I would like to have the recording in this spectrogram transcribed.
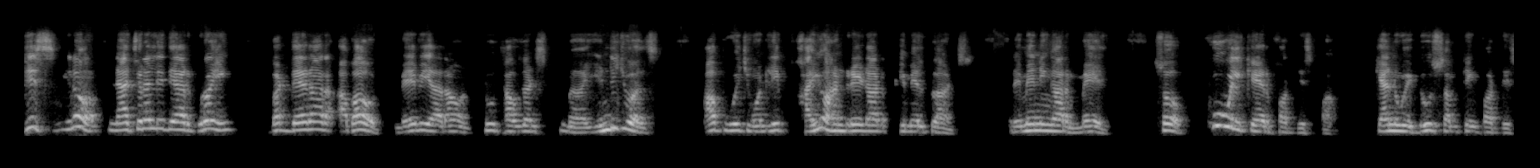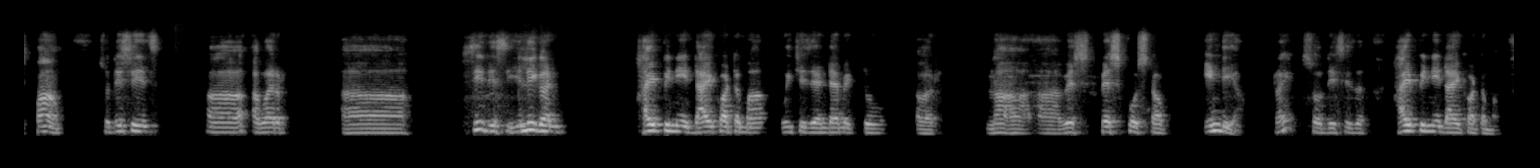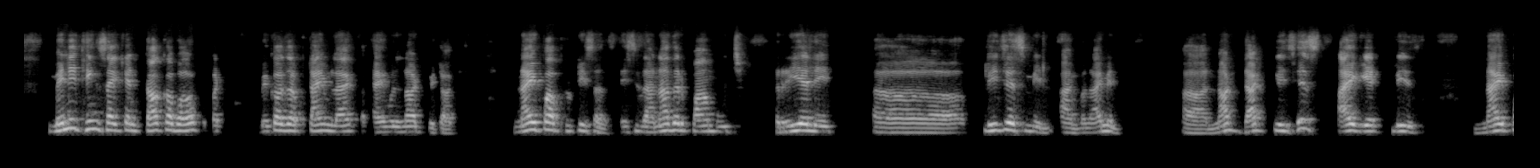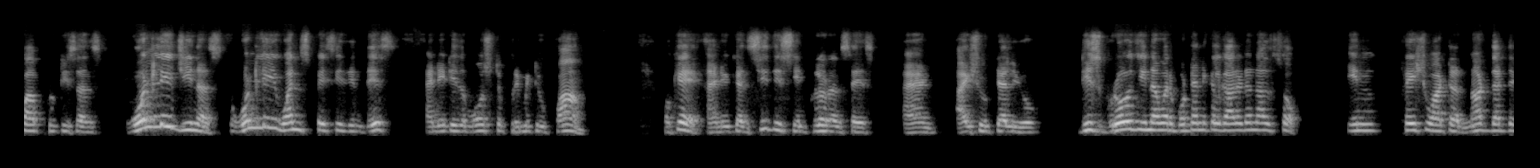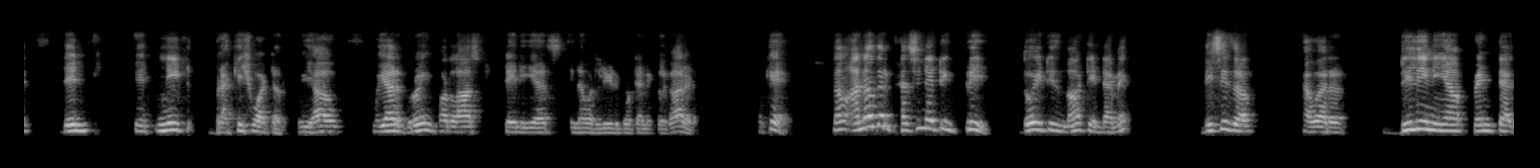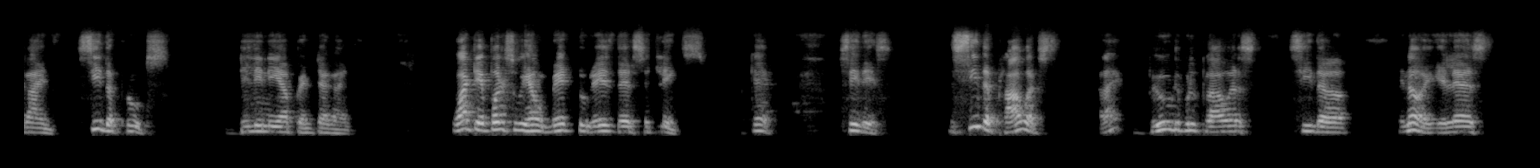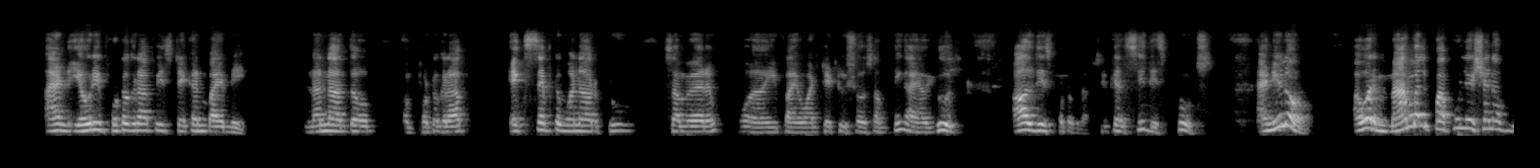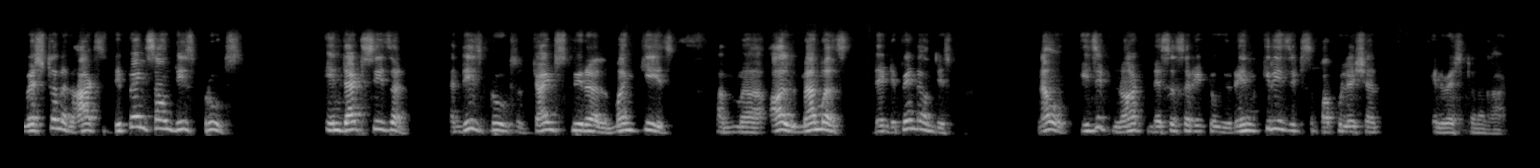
this, you know, naturally they are growing, but there are about maybe around 2000 uh, individuals, of which only 500 are female plants, remaining are male. So who will care for this palm? Can we do something for this palm? So this is uh, our, uh, see this elegant Hyphaene dichotoma, which is endemic to our uh, west, west coast of India, right? So this is a Hyphaene dichotoma. Many things I can talk about, but because of time lag, I will not be talking. Nypa fruticans. This is another palm which really uh, pleases me. I mean, I mean uh, not that pleases, I get pleased. Nypa fruticans, only genus, only one species in this, and it is the most primitive palm. Okay, and you can see this inflorescences, and I should tell you, this grows in our botanical garden also, in fresh water, not that they, they it need brackish water. We have, we are growing for last 10 years in our lead botanical garden. Okay, now another fascinating tree, though it is not endemic, this is a, our Dillenia pentagyna. See the fruits, Dillenia pentagyna. What efforts we have made to raise their seedlings. Okay, see this. See the flowers, right? Beautiful flowers. See the, you know, LS. And every photograph is taken by me. None of the photograph, except one or two somewhere, uh, if I wanted to show something, I have used all these photographs. You can see these fruits. And you know, our mammal population of Western Ghats depends on these fruits in that season. And these fruits, giant squirrel, monkeys, um, uh, all mammals, they depend on this. Now, is it not necessary to increase its population in Western Ghat?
